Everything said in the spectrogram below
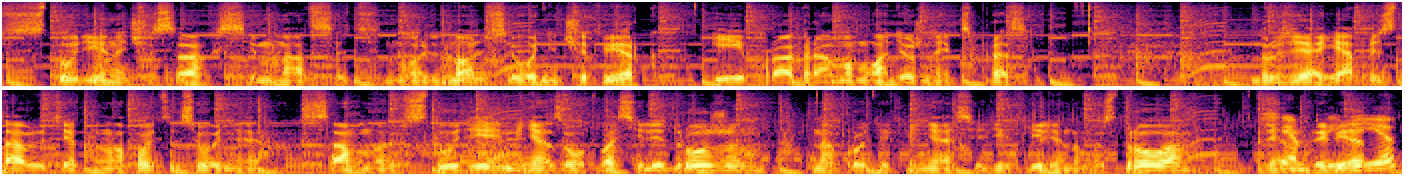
В студии на часах 17.00. Сегодня четверг и программа «Молодежный экспресс». Друзья, я представлю тех, кто находится сегодня со мной в студии. Меня зовут Василий Дрожин. Напротив меня сидит Елена Быстрова. Лен, Всем привет. привет.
